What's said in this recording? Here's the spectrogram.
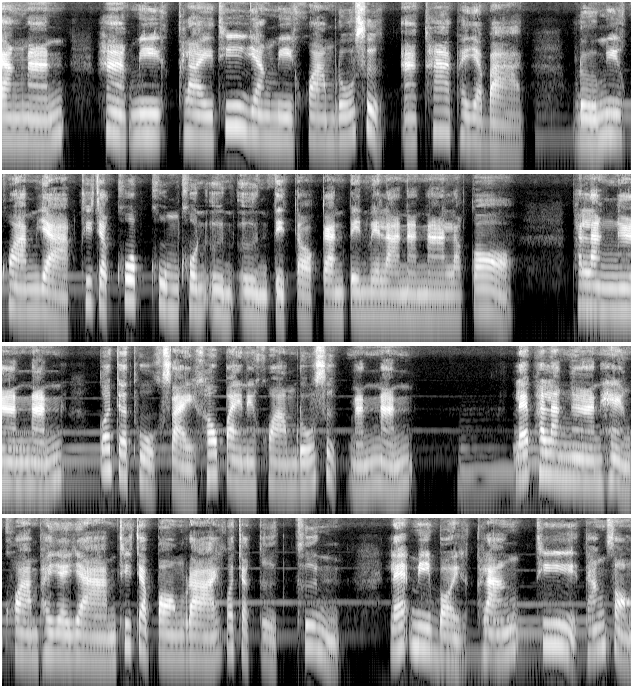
ดังนั้นหากมีใครที่ยังมีความรู้สึกอาฆาตพยาบาท หรือมีความอยากที่จะควบคุมคนอื่นๆ ติดต่อกันเป็นเวลานานๆแล้วก็ พลังงานนั้นก็จะถูกใส่เข้าไปในความรู้สึกนั้นๆ และพลังงานแห่งความพยายามที่จะปองร้ายก็จะเกิดขึ้น และมีบ่อยครั้งที่ทั้งสอง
